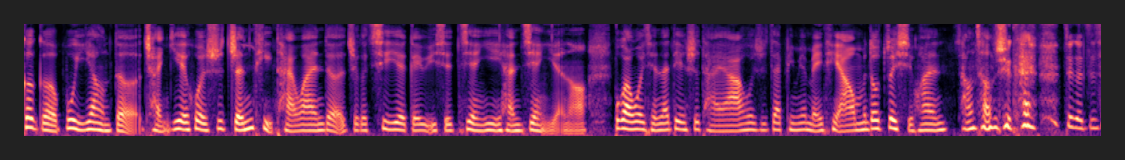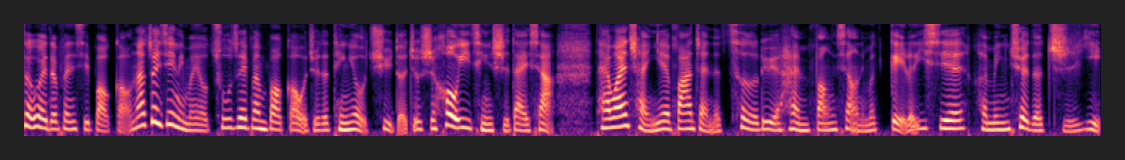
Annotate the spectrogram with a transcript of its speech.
各个不一样的产业，或者是整体台湾的这个企业，给予一些建议和建言啊。不管我以前在电视台啊，或者是在平面媒体啊，我们都最喜欢常常去看 这个资策会的分析报告。那最近你们有出这份报告，我觉得挺有趣的，就是后疫情时代下。台湾产业发展的策略和方向，你们给了一些很明确的指引。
